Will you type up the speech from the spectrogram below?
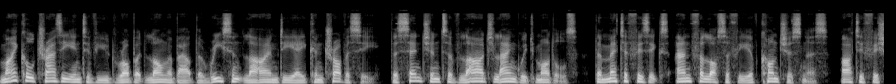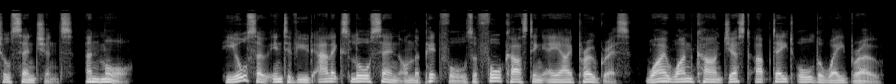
Michaël Trazzi interviewed Robert Long about the recent LaMDA controversy, the sentience of large language models, the metaphysics and philosophy of consciousness, artificial sentience, and more. He also interviewed Alex Lawsen on the pitfalls of forecasting AI progress, why one can't just update all the way bro,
